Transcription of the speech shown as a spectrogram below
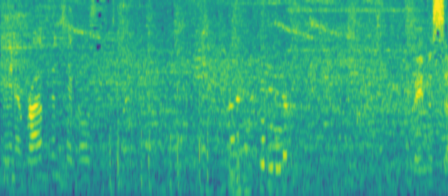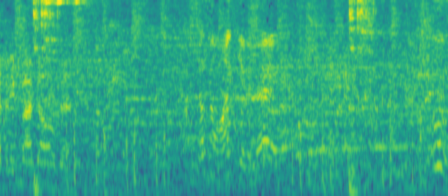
Giving it rubs and tickles. Famous $75 bet. Doesn't like you today. Ooh.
